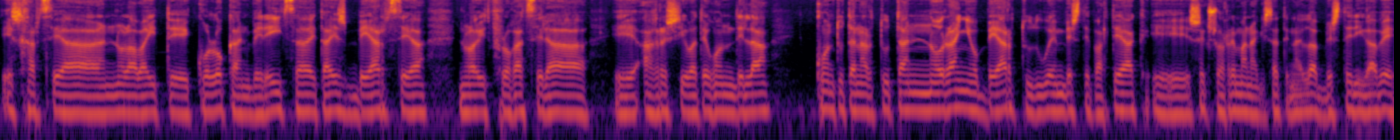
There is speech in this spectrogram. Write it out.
ez jartzea nolabait e, kolokan bere hitza eta ez behartzea nolabait frogatzera e, agresio bat egon dela kontutan hartutan noraino behartu duen beste parteak e, sexu harremanak izaten da besterik gabe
